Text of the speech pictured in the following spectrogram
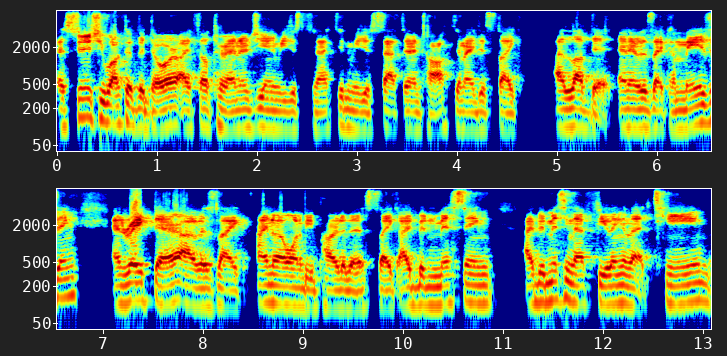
as soon as she walked out the door i felt her energy and we just connected and we just sat there and talked and i just like I loved it. And it was like amazing. And right there, I was like, I know I want to be part of this. Like I'd been missing, I'd been missing that feeling of that team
